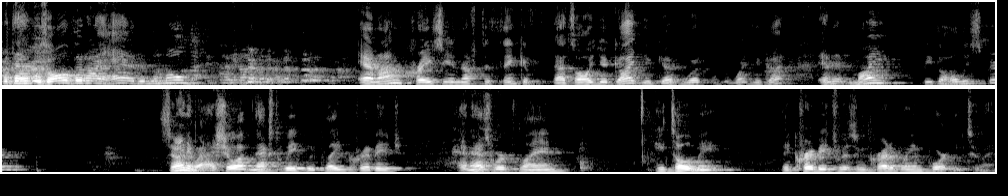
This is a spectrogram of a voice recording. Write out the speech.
But that was all that I had in the moment. And I'm crazy enough to think if that's all you got, you get what, what you got. And it might be the Holy Spirit. So, anyway, I show up next week. We played cribbage. And as we're playing, he told me that cribbage was incredibly important to him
